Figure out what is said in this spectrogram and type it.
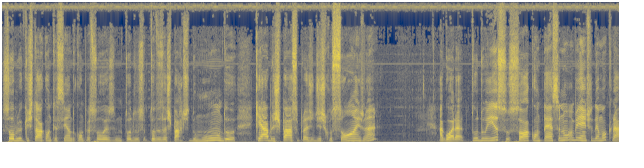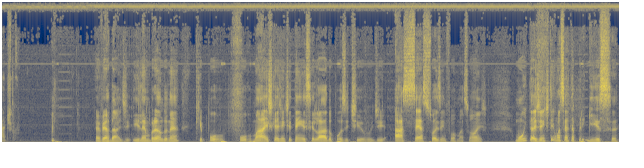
sobre o que está acontecendo com pessoas em todos, todas as partes do mundo, que abre espaço para as discussões, né? Agora, tudo isso só acontece num ambiente democrático. É verdade. E lembrando, né, que por, por mais que a gente tenha esse lado positivo de acesso às informações, muita gente tem uma certa preguiça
